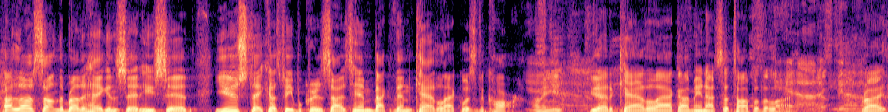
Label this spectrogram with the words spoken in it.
I love something that Brother Hagin said. He said, You stay, because people criticized him. Back then, Cadillac was the car. I mean, if you had a Cadillac, I mean, that's the top of the line. Right?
